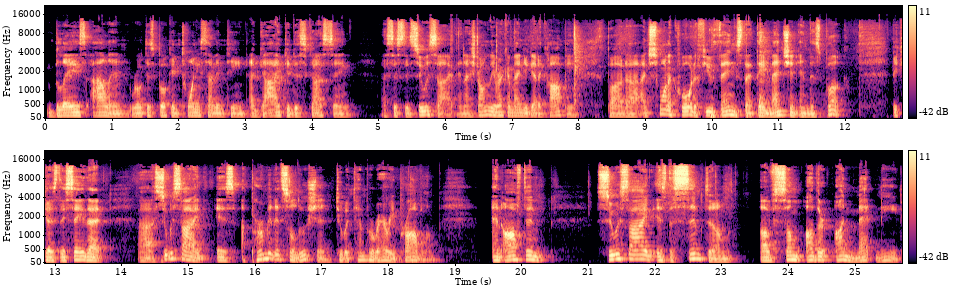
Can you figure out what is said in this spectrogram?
Blaise Alleyne wrote this book in 2017, A Guide to Discussing Assisted Suicide. And I strongly recommend you get a copy. But uh, I just want to quote a few things that they mention in this book because they say that uh, suicide is a permanent solution to a temporary problem. And often, suicide is the symptom of some other unmet need.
